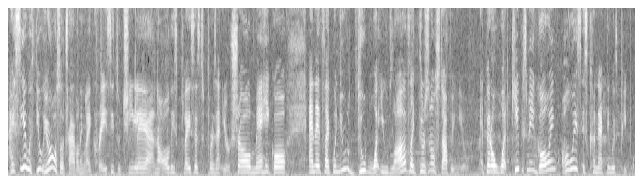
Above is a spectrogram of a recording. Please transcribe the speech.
I see it with you. You're also traveling like crazy to Chile and all these places to present your show, Mexico. And it's like when you do what you love, like there's no stopping you. But what keeps me going always is connecting with people.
